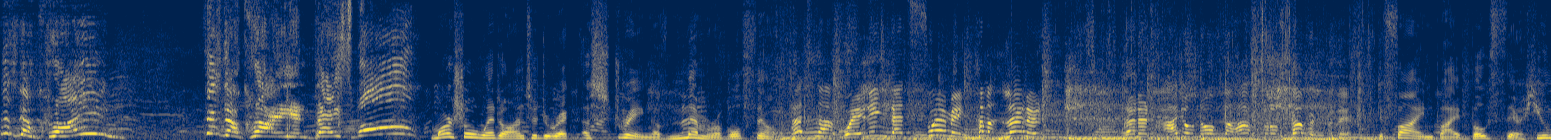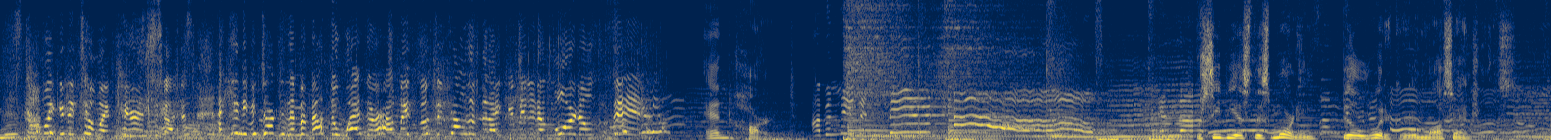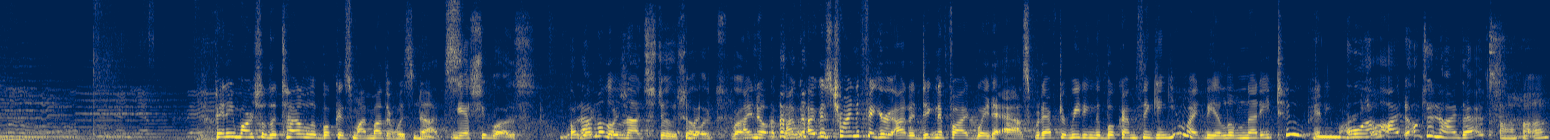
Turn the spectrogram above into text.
There's no crying. There's no crying in baseball. Marshall went on to direct a string of memorable films. That's not waiting, that's swimming. Come on, Leonard. Leonard, I don't know if the hospital's covered for this. defined by both their humor How am I going to tell my parents about this? I can't even talk to them about the weather. How am I supposed to tell them that I committed a mortal sin? and heart. For CBS This Morning, Bill Whitaker in Los Angeles. Penny Marshall, the title of the book is My Mother Was Nuts. Yes, she was. But What- I'm a little nuts too, so But it runs I know. in the family. I, I was trying to figure out a dignified way to ask, but after reading the book, I'm thinking you might be a little nutty too, Penny Marshall. Oh, well, I don't deny that. uh huh.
